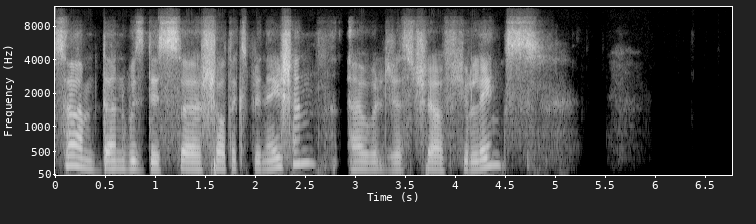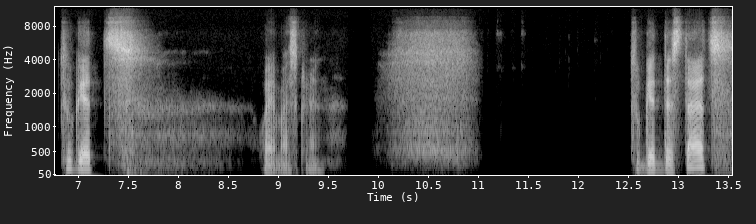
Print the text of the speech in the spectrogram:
So I'm done with this uh, short explanation. I will just share a few links to get, where my screen? To get the stats.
